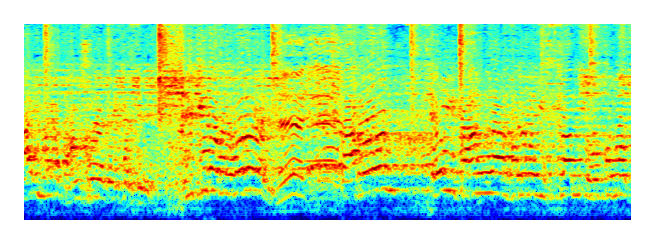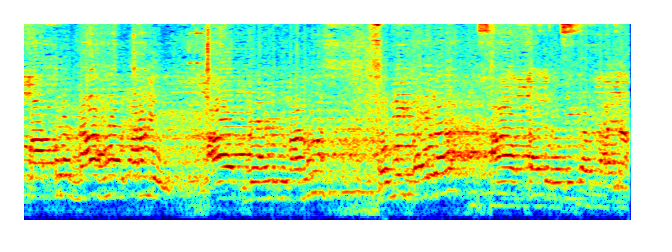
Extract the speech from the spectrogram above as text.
নাই হয়ে ধ্বংস হয়ে দেখতেছে ঠিকই বলেন? কারণ এই বাংলার জন্য ইসলামী হুকুমত বাস্তবায়ন না হওয়ার কারণে আজ মেহনতি মানুষ, শ্রমিক ভাইরা আজ তাদের অধিকার পায় না।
